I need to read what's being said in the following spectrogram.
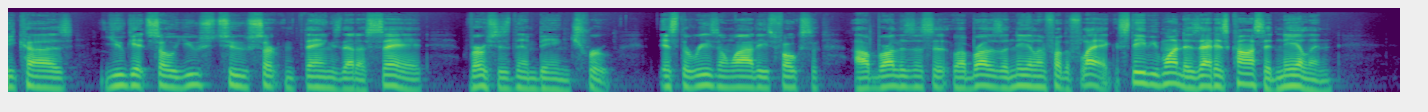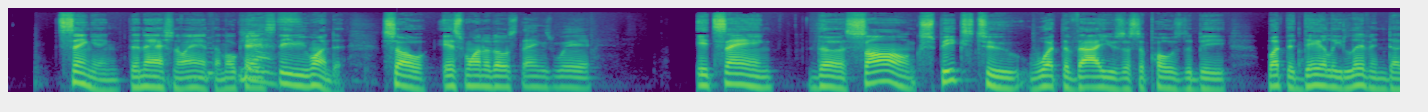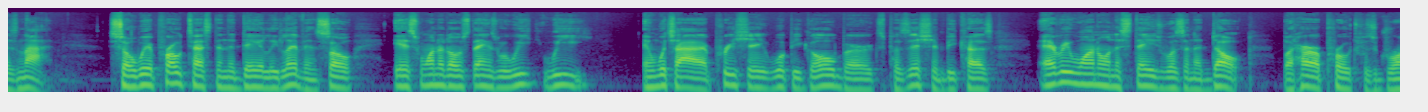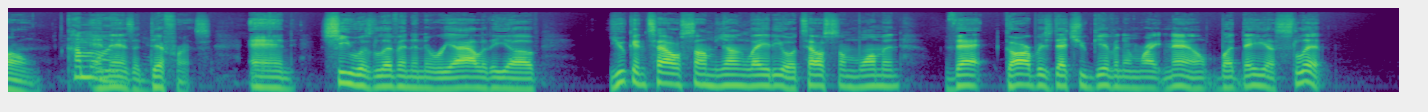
because you get so used to certain things that are said versus them being true. It's the reason why these folks, our brothers and sis- our brothers, are kneeling for the flag. Stevie Wonder is at his concert kneeling, singing the national anthem. Okay, Yes. Stevie Wonder. So it's one of those things where it's saying the song speaks to what the values are supposed to be, but the daily living does not. So we're protesting the daily living. So it's one of those things where we we in which I appreciate Whoopi Goldberg's position because everyone on the stage was an adult, but her approach was grown. Come on. And there's a difference. And she was living in the reality of you can tell some young lady or tell some woman that garbage that you giving them right now, but they are slip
